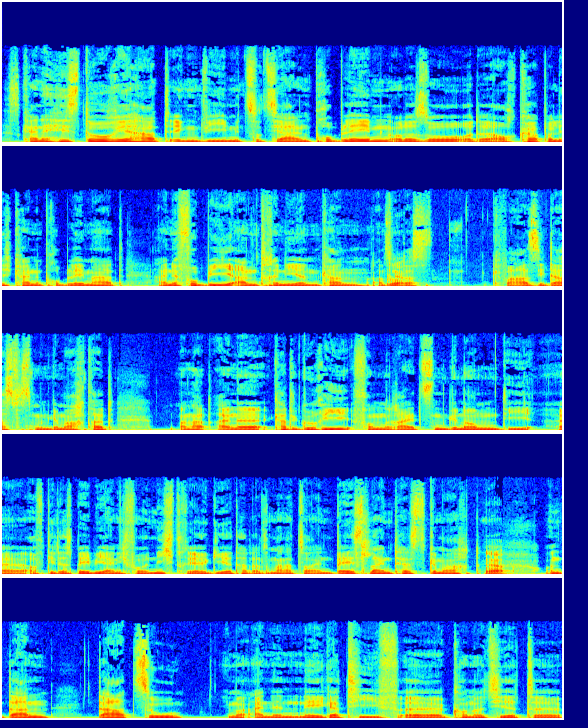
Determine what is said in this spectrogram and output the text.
das keine Historie hat, irgendwie mit sozialen Problemen oder so, oder auch körperlich keine Probleme hat, eine Phobie antrainieren kann. Also ja. das quasi das, was man gemacht hat. Man hat eine Kategorie von Reizen genommen, die, äh, auf die das Baby eigentlich vorher nicht reagiert hat. Also man hat so einen Baseline-Test gemacht ja. und dann dazu immer eine negativ äh, konnotierte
